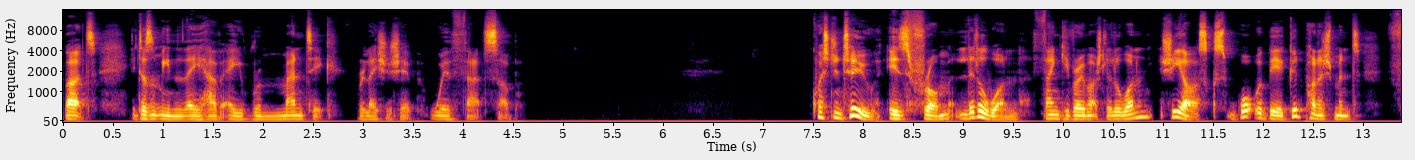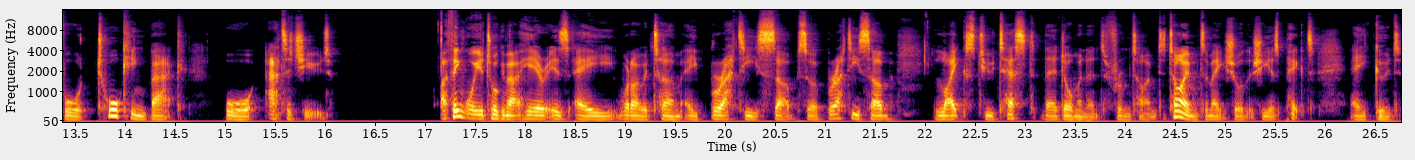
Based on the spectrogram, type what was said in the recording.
but it doesn't mean that they have a romantic relationship with that sub. Question two is from Little One. Thank you very much, Little One. She asks, What would be a good punishment for talking back or attitude? I think what you're talking about here is a what I would term a bratty sub. So a bratty sub likes to test their dominant from time to time to make sure that she has picked a good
